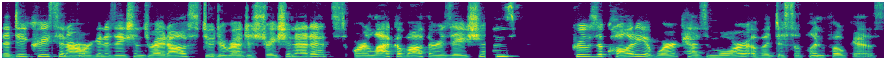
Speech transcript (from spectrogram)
The decrease in our organization's write offs due to registration edits or lack of authorizations proves the quality of work has more of a discipline focus.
